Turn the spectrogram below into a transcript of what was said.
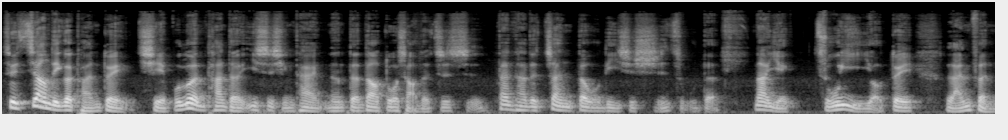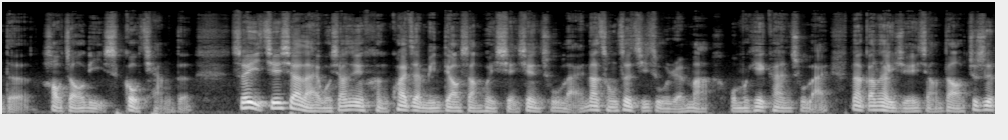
所以这样的一个团队，且不论他的意识形态能得到多少的支持，但他的战斗力是十足的，那也足以有对蓝粉的号召力是够强的。所以接下来，我相信很快在民调上会显现出来。那从这几组人马，我们可以看出来。那刚才宇杰也讲到，就是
